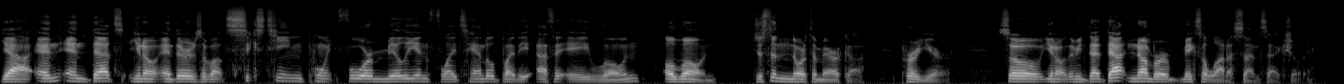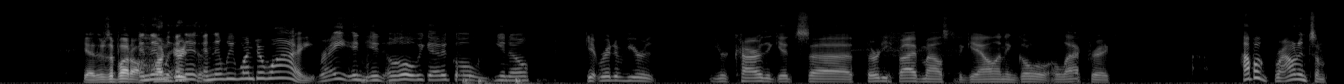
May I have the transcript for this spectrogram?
Yeah, and and that's you know, and there's about 16.4 million flights handled by the FAA alone alone, just in North America per year. So you know, I mean that that number makes a lot of sense actually. Yeah, there's about a hundred. And, and, then, and then we wonder why, right? And, and oh, we got to go, you know, get rid of your your car that gets uh, 35 miles to the gallon and go electric how about grounding some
